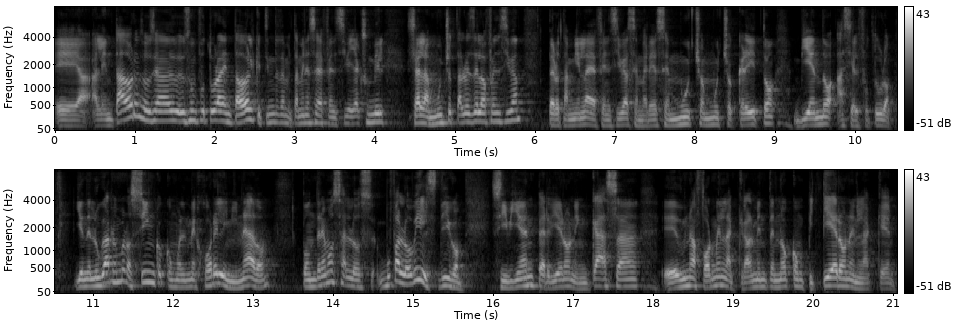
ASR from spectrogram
eh, alentadores. O sea, es un futuro alentador el que tiene también esa defensiva. Jacksonville se habla mucho tal vez de la ofensiva, también la defensiva se merece mucho, mucho crédito viendo hacia el futuro. Y en el lugar número 5, como el mejor eliminado, pondremos a los Buffalo Bills. Digo, si bien perdieron en casa, eh, de una forma en la que realmente no compitieron, en la que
